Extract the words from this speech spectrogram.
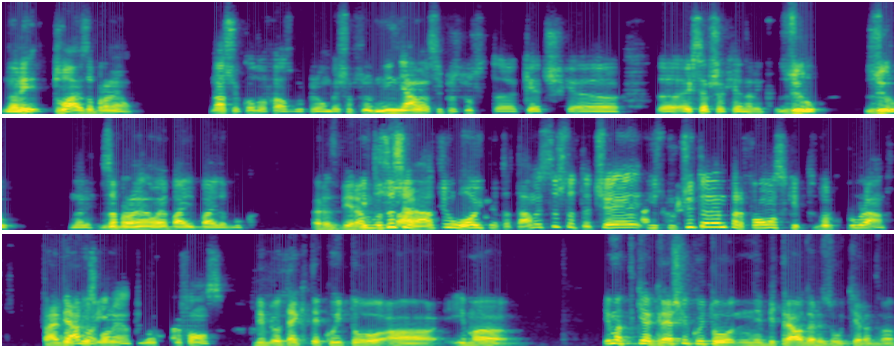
нали, това е забранено. Нашия код в House Group примерно беше абсолютно. Ние нямаме в C++ catch exception handling. Zero. Zero. Нали, забранено е by, by the book. Разбирам. И по същия начин логиката там е същата, че е изключителен перформанс хит върху програмата. Това е вярно. Върху изпълнението, върху перформанс библиотеките, които а, има, имат такива грешки, които не би трябвало да резултират в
